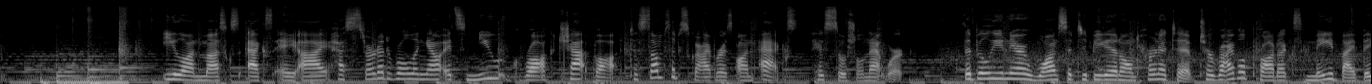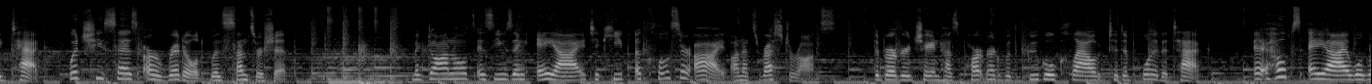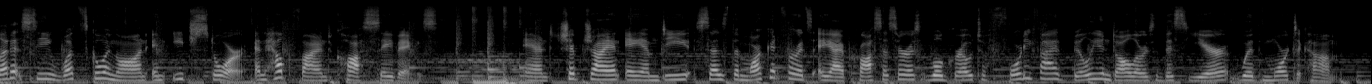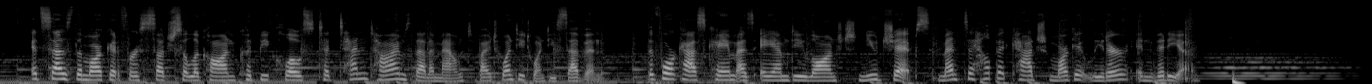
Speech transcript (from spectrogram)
Elon Musk's XAI has started rolling out its new Grok chatbot to some subscribers on X, his social network. The billionaire wants it to be an alternative to rival products made by big tech, which he says are riddled with censorship. McDonald's is using AI to keep a closer eye on its restaurants. The burger chain has partnered with Google Cloud to deploy the tech. It hopes AI will let it see what's going on in each store and help find cost savings. And chip giant AMD says the market for its AI processors will grow to $45 billion this year, with more to come. It says the market for such silicon could be close to 10 times that amount by 2027. The forecast came as AMD launched new chips meant to help it catch market leader NVIDIA.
